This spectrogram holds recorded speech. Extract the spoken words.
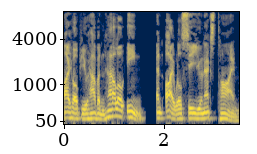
I hope you have an Halloween, and I will see you next time.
